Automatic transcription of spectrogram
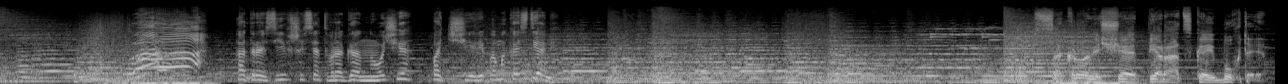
Отразившись от врага ночи под черепом и костями. Сокровище пиратской бухты.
